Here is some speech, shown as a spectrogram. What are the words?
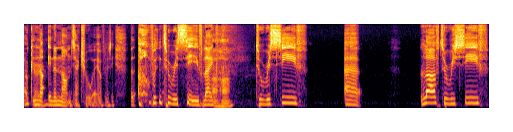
Okay. not in a non-sexual way, obviously, but open to receive, like Uh huh. to receive uh, love, to receive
